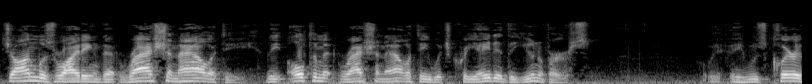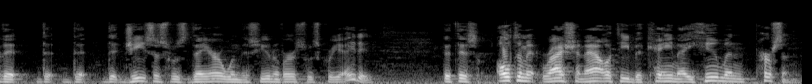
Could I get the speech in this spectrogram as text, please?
John was writing that rationality, the ultimate rationality which created the universe, he was clear that, that, that, that, Jesus was there when this universe was created, that this ultimate rationality became a human person.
